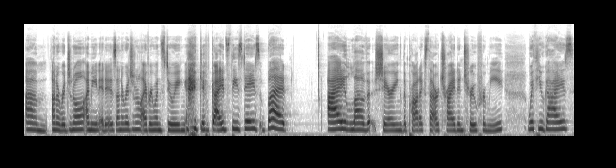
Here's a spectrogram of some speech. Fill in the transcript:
um, unoriginal. I mean, it is unoriginal. Everyone's doing gift guides these days, but I love sharing the products that are tried and true for me with you guys.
